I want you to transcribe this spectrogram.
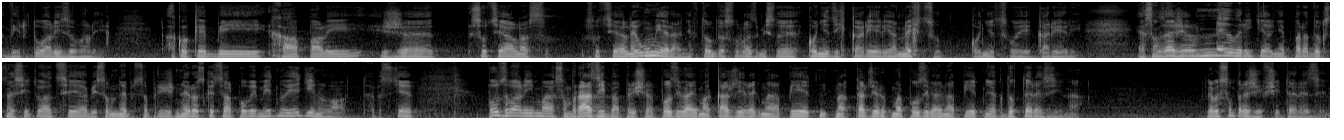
virtualizovali. Ako keby chápali, že sociálna, sociálne umieranie, v tomto slova zmysle koniec ich kariéry a nechcú koniec svojej kariéry. Ja som zažil neuveriteľne paradoxné situácie, aby som ne, sa príliš nerozkecal, poviem jednu jedinú. Proste pozvali ma, som raz iba prišiel, pozývajú ma každý rok na, piet, na, každý rok ma pozývajú na pietnu, jak do Terezína. Lebo som preživší Terezín.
